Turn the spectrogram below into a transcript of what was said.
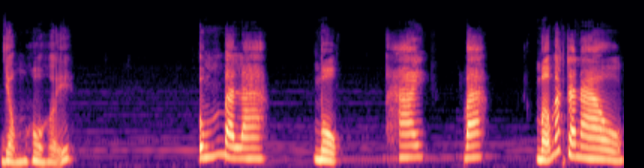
giọng hồ hởi. Úm ba la, một, hai, ba, mở mắt ra nào.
